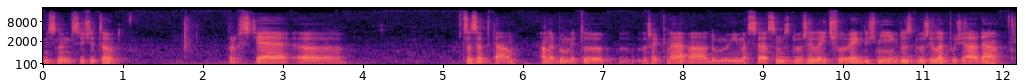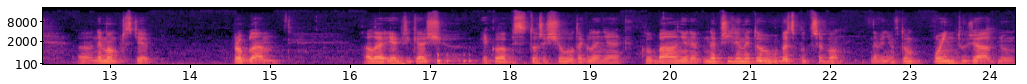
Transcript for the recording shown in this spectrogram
myslím si, že to prostě uh, co se ptám, anebo mi to řekne a domluvíme se. Já jsem zdvořilý člověk, když mě někdo zdvořile požádá, uh, nemám prostě problém. Ale jak říkáš, jako aby se to řešilo takhle nějak globálně, ne, nepřijde mi to vůbec potřeba. Nevidím v tom pointu žádnou.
